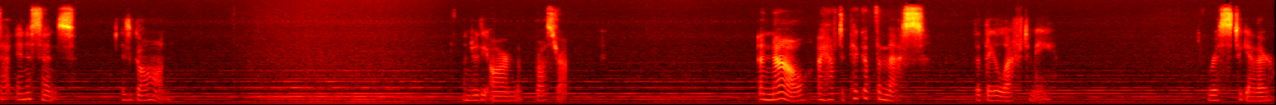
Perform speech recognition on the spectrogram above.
That innocence is gone. Under the arm, the bra strap. And now I have to pick up the mess that they left me. Wrists together.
